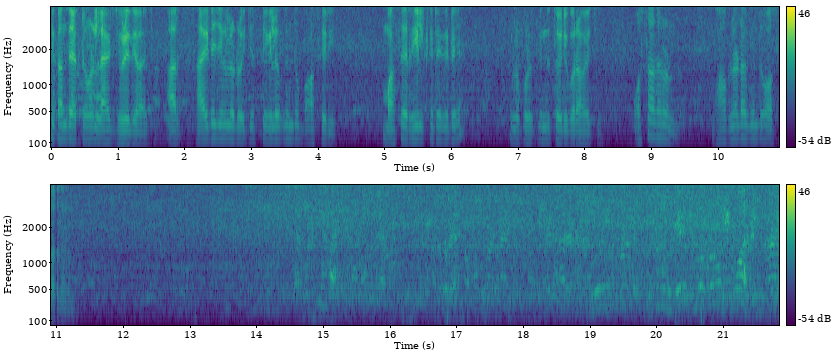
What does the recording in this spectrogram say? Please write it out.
সেখান থেকে একটা করে লাইট ঝুড়ে দেওয়া আছে। আর সাইডে যেগুলো রয়েছে, সেগুলো কিন্তু বাঁশেরই। বাঁশের রিল কেটে কেটে ওগুলো করে কিন্তু তৈরি করা হয়েছে। অসাধারণ। ভাবনাটাও কিন্তু অসাধারণ। Thank you.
